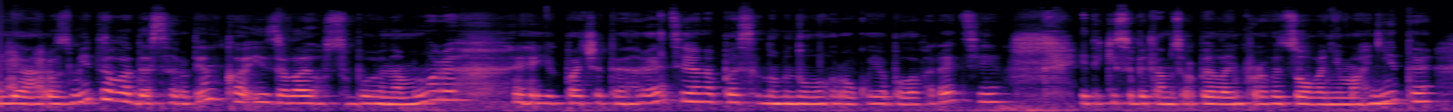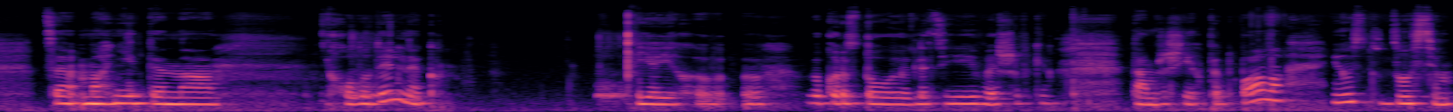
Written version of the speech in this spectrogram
Я розмітила, де серединка, і взяла його з собою на море. Як бачите, Греція написано. Минулого року я була в Греції. І такі собі там зробила імпровізовані магніти. Це магніти на холодильник. Я їх е, використовую для цієї вишивки. Там же ж їх придбала. І ось тут зовсім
